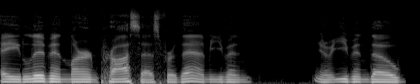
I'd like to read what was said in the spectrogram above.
a live and learn process for them even you know even though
